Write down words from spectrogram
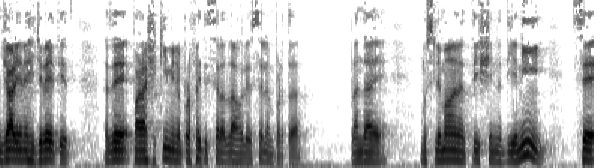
ngjarjen e hijretit dhe parashikimin e profetit sallallahu alaihi sallam për të. Prandaj, muslimanët ishin në dijeni Se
